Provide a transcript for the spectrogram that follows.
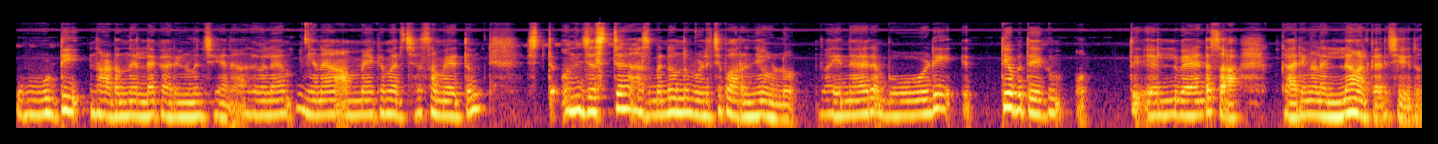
ഓടി നടന്ന് എല്ലാ കാര്യങ്ങളും ചെയ്യാൻ. അതുപോലെ ഇങ്ങനെ അമ്മയൊക്കെ മരിച്ച സമയത്തും ഒന്ന് ജസ്റ്റ് ഹസ്ബൻഡ് ഒന്ന് വിളിച്ച് പറഞ്ഞേ ഉള്ളൂ. വൈകുന്നേരം ബോഡി എത്തിയപ്പോഴത്തേക്കും ഒത്തിരി വേണ്ട സാ കാര്യങ്ങളെല്ലാം ആൾക്കാർ ചെയ്തു.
